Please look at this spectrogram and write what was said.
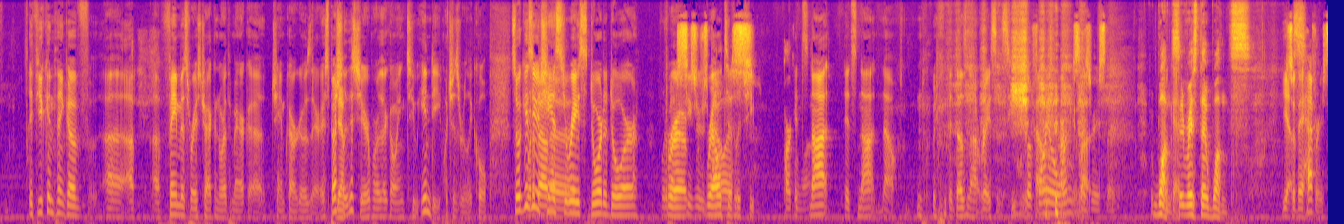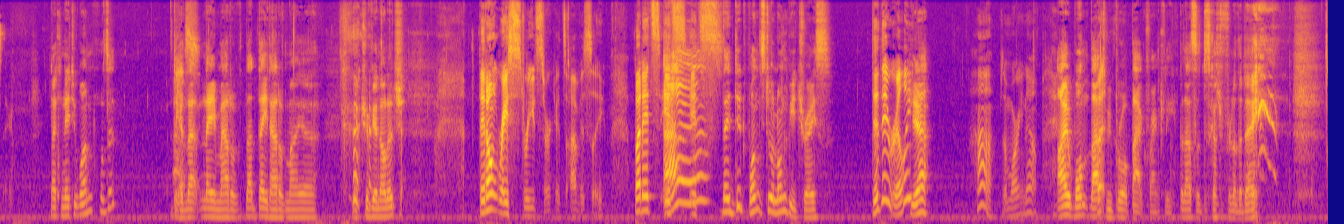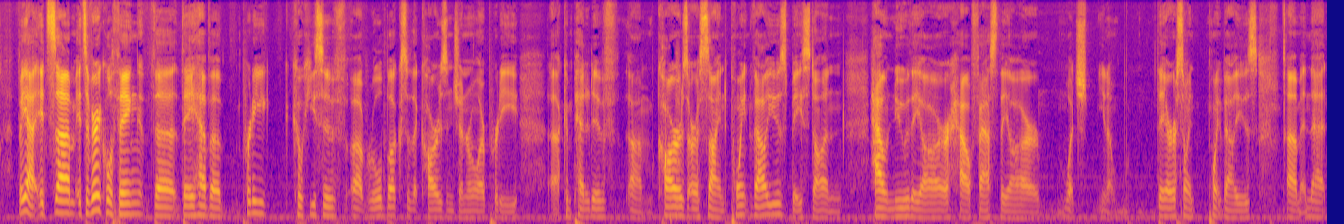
if you can think of uh, a, a famous racetrack in North America, Champ Car goes there, especially Yep. this year where they're going to Indy, which is really cool. So it gives What you a about, chance to uh, race door to door for a Caesar's relatively Palace cheap. parking It's lot? not. It's not. No, it does not race at Caesar's But Palace Formula One says lot. race there, once Okay. it raced there once. Yes. so they have raced there. 1981 was it? Taking Yes. that name out of that date out of my, uh, my trivia knowledge. They don't race street circuits, obviously, but it's it's Ah, it's. they did once do a Long Beach race. Did they really? Yeah, Huh. The more you know. I want that But- to be brought back, frankly, but that's a discussion for another day. But yeah, it's um it's a very cool thing. The they have a pretty cohesive uh, rule book, so that cars in general are pretty uh, competitive. Um, cars are assigned point values based on how new they are, how fast they are, which you know they are assigned point values, um, and that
